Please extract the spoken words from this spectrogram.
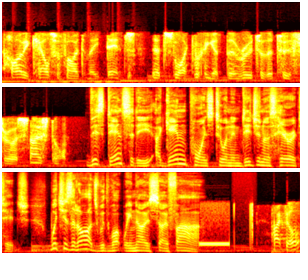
highly calcified to me, dense. It's like looking at the roots of the tooth through a snowstorm. This density again points to an indigenous heritage, which is at odds with what we know so far. Hi, Phil.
